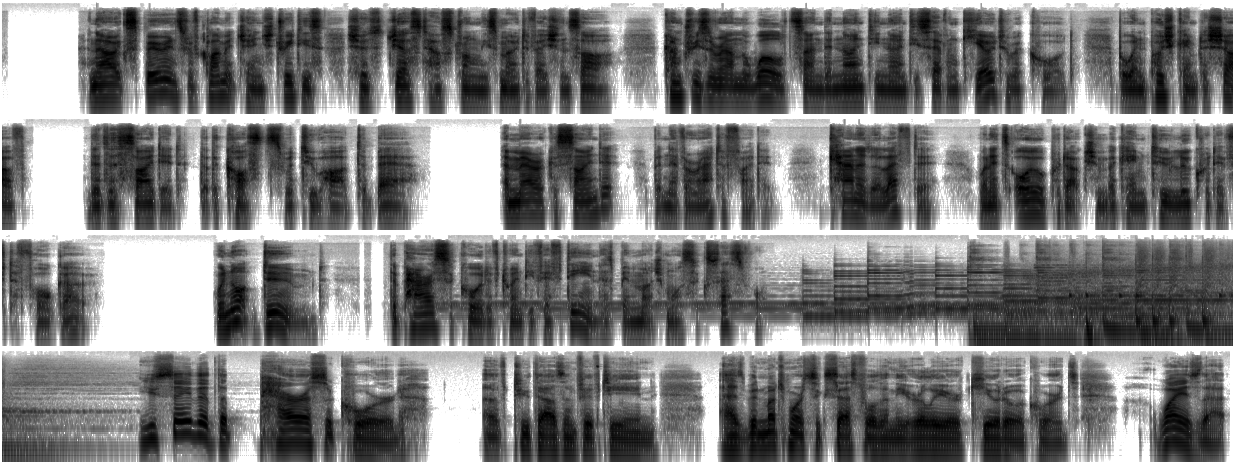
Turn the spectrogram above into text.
And our experience with climate change treaties shows just how strong these motivations are. Countries around the world signed the 1997 Kyoto Accord, but when push came to shove, they decided that the costs were too hard to bear. America signed it, but never ratified it. Canada left it when its oil production became too lucrative to forego. We're not doomed. The Paris Accord of 2015 has been much more successful. You say that the Paris Accord of 2015 has been much more successful than the earlier Kyoto Accords. Why is that?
